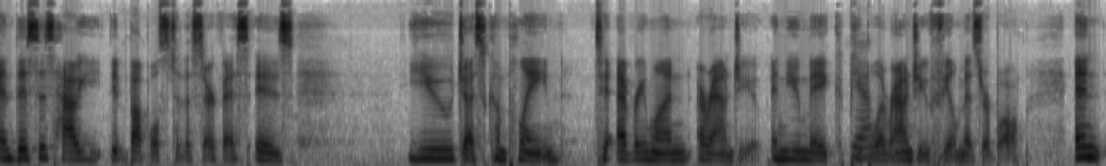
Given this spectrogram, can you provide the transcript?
And this is how you, it bubbles to the surface is you just complain to everyone around you and you make people yeah. around you feel miserable. And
